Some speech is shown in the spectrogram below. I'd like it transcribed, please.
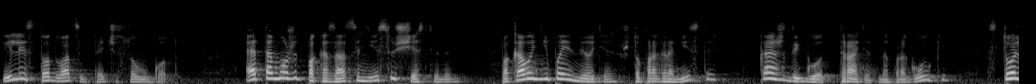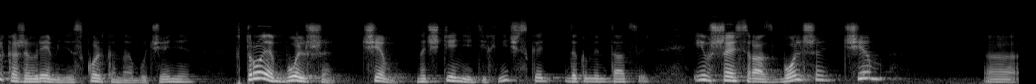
или 125 часов в год. Это может показаться несущественным, пока вы не поймете, что программисты каждый год тратят на прогулки столько же времени, сколько на обучение, втрое больше, чем на чтение технической документации, и в 6 раз больше, чем, э,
